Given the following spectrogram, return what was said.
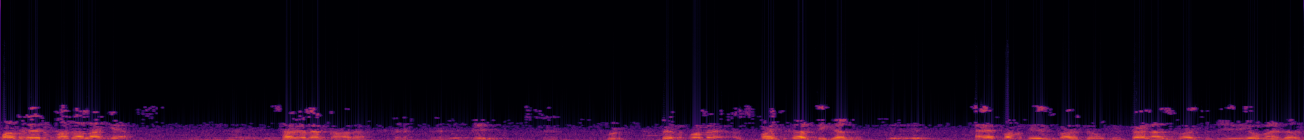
ਪੜਦੇ ਨੂੰ ਪਤਾ ਲੱਗ ਗਿਆ। ਸਗਲਾ ਕਾਰਾ ਬਿਲਕੁਲ ਸਪਸ਼ਟ ਕਰਤੀ ਗੱਲ। ਇਹ ਪੰਕਤੀ ਸਪਸ਼ਟ ਹੋ ਗਈ ਪਹਿਲਾਂ ਸਪਸ਼ਟ ਨਹੀਂ ਸੀ ਉਹ ਮੈਂ ਦੱਸ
